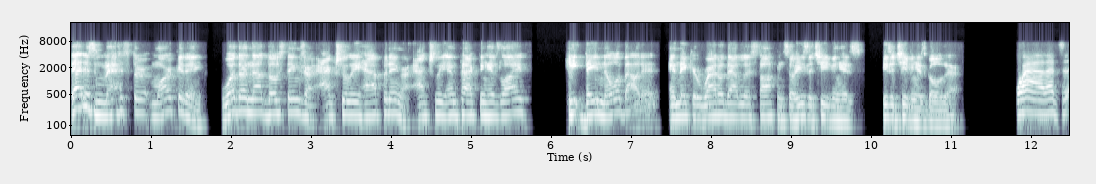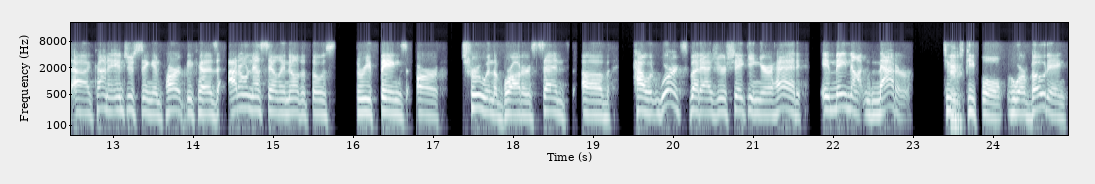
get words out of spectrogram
That is master marketing. Whether or not those things are actually happening or actually impacting his life, he, they know about it and they can rattle that list off. And so he's achieving his he's achieving his goal there. Wow, that's uh, kind of interesting in part because I don't necessarily know that those three things are true in the broader sense of how it works. But as you're shaking your head, it may not matter to people who are voting.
